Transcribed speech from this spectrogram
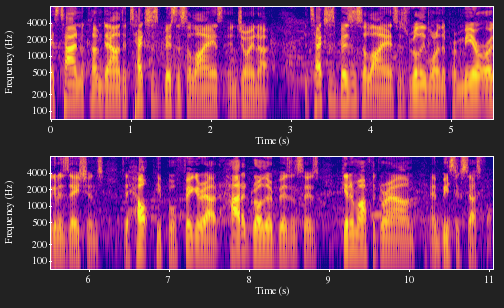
it's time to come down to Texas Business Alliance and join up. The Texas Business Alliance is really one of the premier organizations to help people figure out how to grow their businesses, get them off the ground, and be successful.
